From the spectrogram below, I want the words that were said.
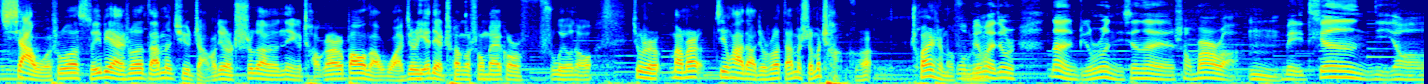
下午说随便说咱们去找个地儿吃个那个炒肝包子，我今儿也得穿个双白扣梳个油头，就是慢慢进化到就是说咱们什么场合穿什么服装。我明白，就是那你比如说你现在上班吧，嗯，每天你要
